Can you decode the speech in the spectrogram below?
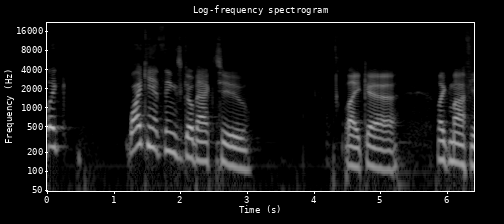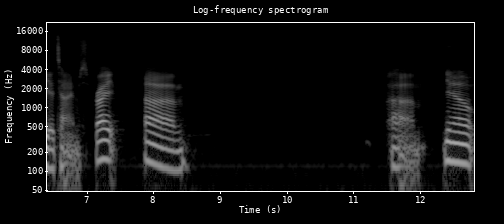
Like why can't things go back to like uh like mafia times, right? Um um you know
